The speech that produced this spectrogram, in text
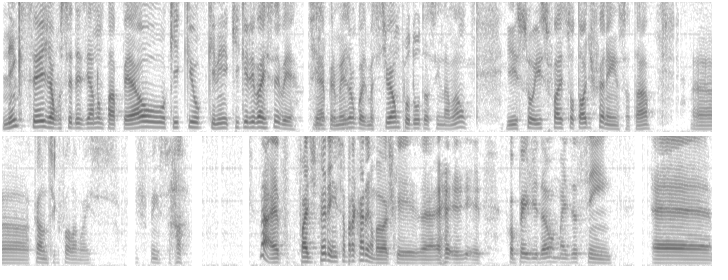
nem que seja você desenhar num papel o que que o que, que, que ele vai receber, sim, né? Primeiro é uma coisa, mas se tiver um produto assim na mão, isso, isso faz total diferença, tá? Uh, cara, não sei o que falar mais. Deixa eu pensar. Não, é, faz diferença pra caramba. Eu acho que é, ficou perdidão, mas assim, é,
